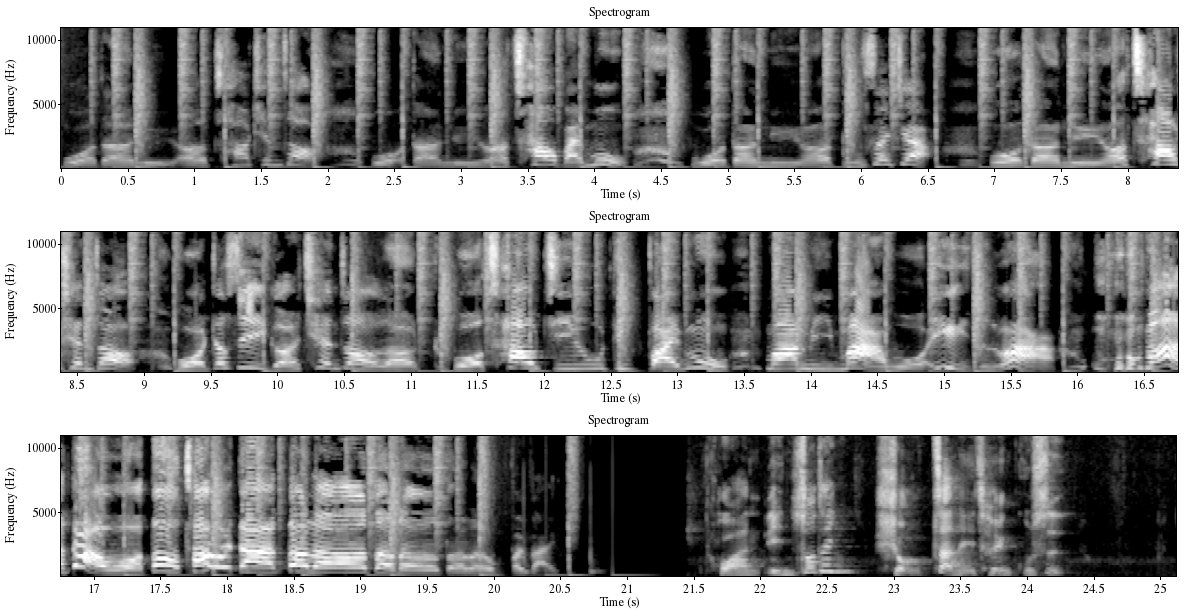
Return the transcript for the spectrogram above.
我的女儿超欠揍，我的女儿超白目，我的女儿不睡觉，我的女儿超欠揍，我就是一个欠揍人，我超级无敌白目，妈咪骂我一直骂，我骂到我都超会打，哒了哒了哒了，拜拜。欢迎收听《熊赞的成语故事》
